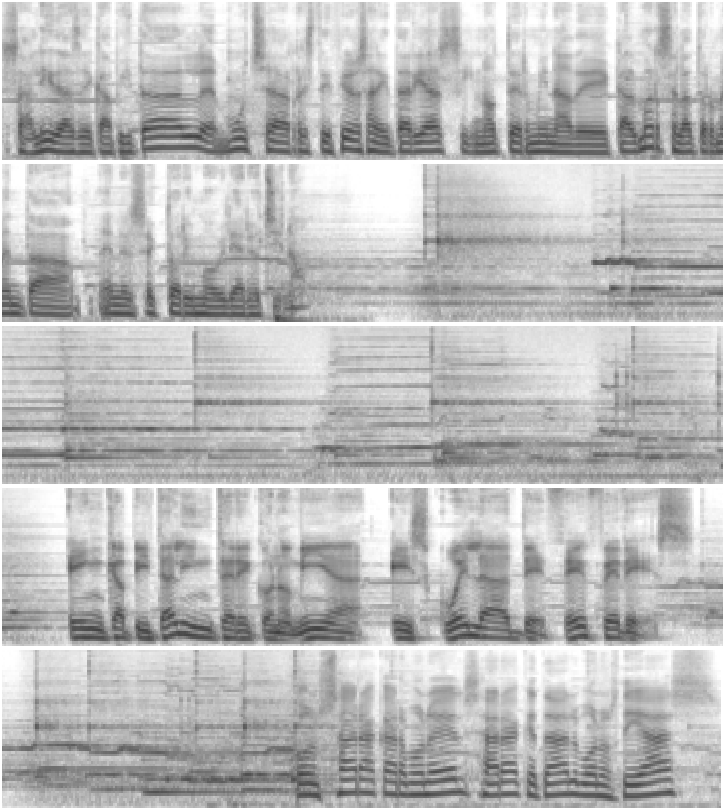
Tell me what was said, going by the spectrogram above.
salidas de capital, muchas restricciones sanitarias y no termina de calmarse la tormenta en el sector inmobiliario chino. En Capital Intereconomía, Escuela de CFDs. Con Sara Carbonell. Sara, ¿qué tal? Buenos días.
